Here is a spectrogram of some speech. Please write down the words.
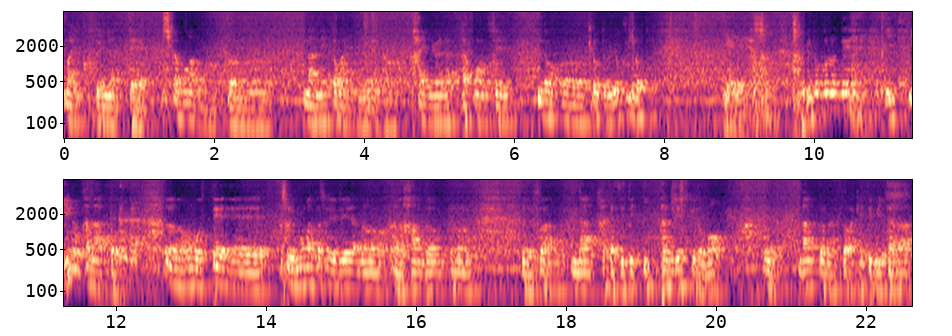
うん、まあ行くことになってしかもあの、うん、何年か前にあの入るようになった温泉の共同浴場と。いやいやいやそう。それどころでいいのかなと思ってそれもまたそれであの半分、不安な形で行ったんですけども、うん、なんとなんと開けてみたら、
